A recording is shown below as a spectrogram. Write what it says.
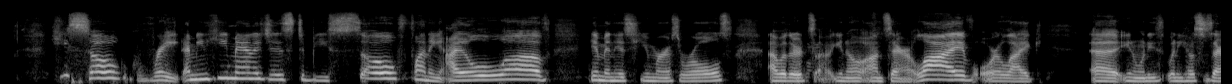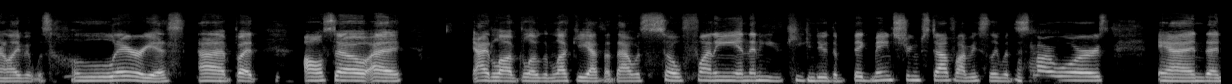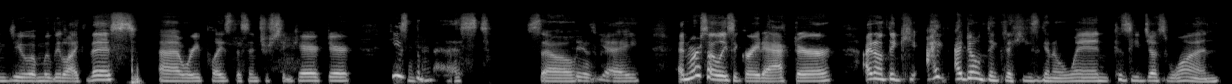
He's so great. I mean, he manages to be so funny. I love him in his humorous roles, uh, whether it's uh, you know on Saturday Night Live or like. Uh, you know when he's when he hosted Saturday Night Live, it was hilarious. Uh, but also, uh, I loved Logan Lucky. I thought that was so funny. And then he he can do the big mainstream stuff, obviously with the mm-hmm. Star Wars, and then do a movie like this uh, where he plays this interesting character. He's mm-hmm. the best. So yay! And Mahershala's a great actor. I don't think he, I I don't think that he's gonna win because he just won.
